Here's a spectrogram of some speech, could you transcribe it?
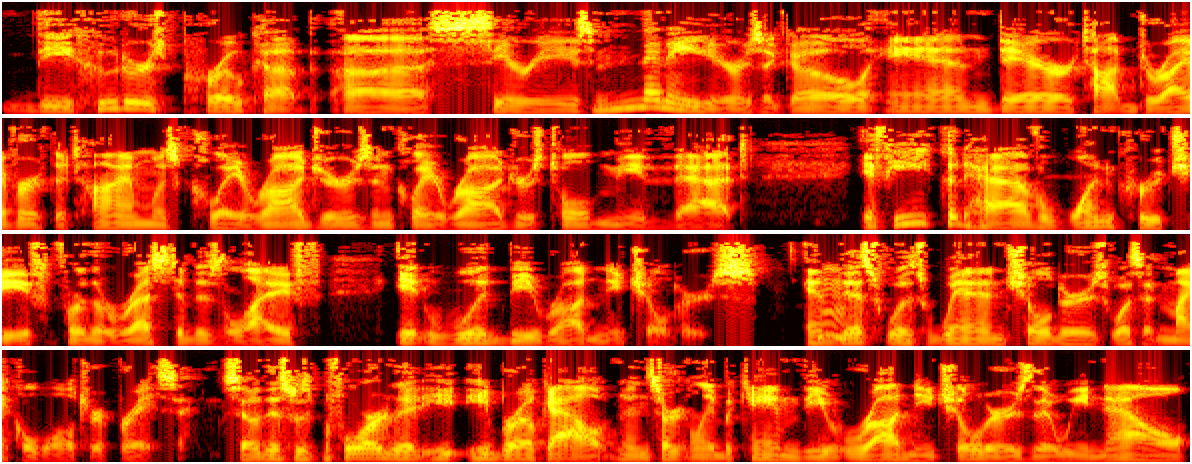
the Hooters Pro Cup uh, series many years ago, and their top driver at the time was Clay Rogers. And Clay Rogers told me that if he could have one crew chief for the rest of his life, it would be Rodney Childers. And hmm. this was when Childers was at Michael Waltrip Racing. So this was before that he, he broke out and certainly became the Rodney Childers that we now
